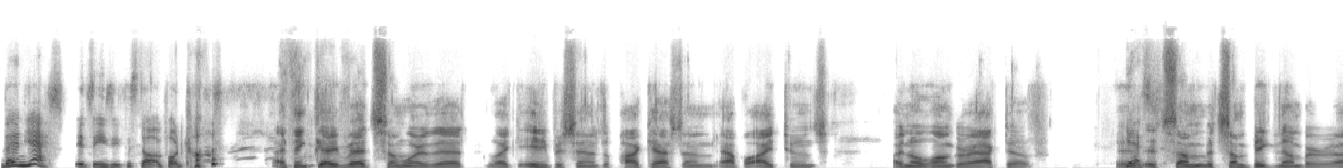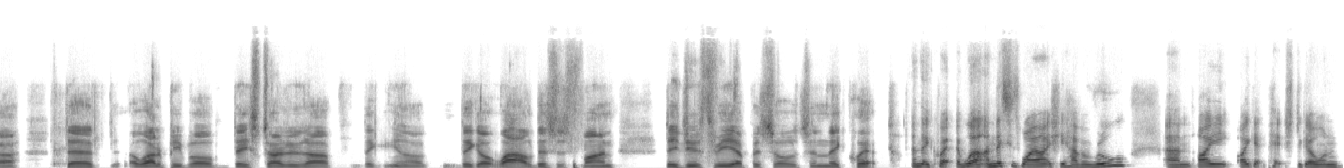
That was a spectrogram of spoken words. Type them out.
then yes it's easy to start a podcast. I think i read somewhere that like 80% of the podcasts on apple itunes are no longer active. It, yes. it's some it's some big number uh, that a lot of people they started up they you know they go wow this is fun they do three episodes and they quit. And they quit. Well and this is why i actually have a rule. Um, i i get pitched to go on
